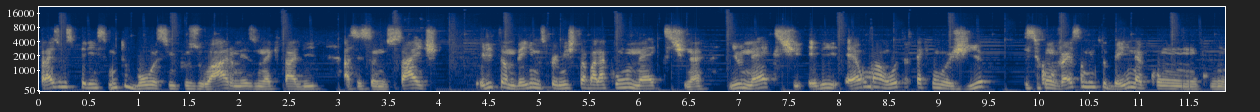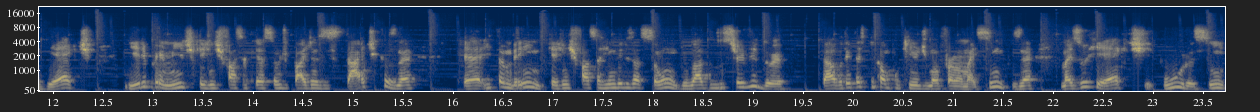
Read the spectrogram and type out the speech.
traz uma experiência muito boa assim para o usuário mesmo, né, que está ali acessando o site, ele também nos permite trabalhar com o Next, né? E o Next, ele é uma outra tecnologia que se conversa muito bem, né, com, com o React, e ele permite que a gente faça a criação de páginas estáticas, né, é, e também que a gente faça a renderização do lado do servidor. Tá? Vou tentar explicar um pouquinho de uma forma mais simples, né? Mas o React puro, assim,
